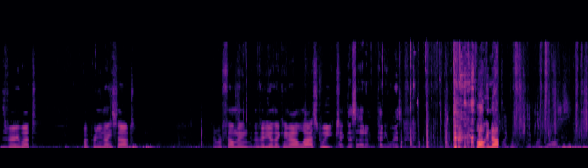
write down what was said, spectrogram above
It's very wet, but pretty nice out. And we're filming the video that came out last week. Check this out, I'm Pennywise. Logan, no! Like on Squidward vlogs.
